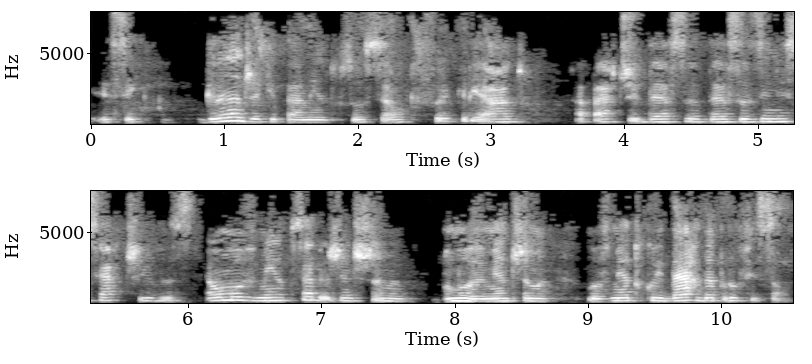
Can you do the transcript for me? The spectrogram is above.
esse grande equipamento social que foi criado a partir dessa, dessas iniciativas. É um movimento, sabe, a gente chama, o movimento chama movimento cuidar da profissão,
